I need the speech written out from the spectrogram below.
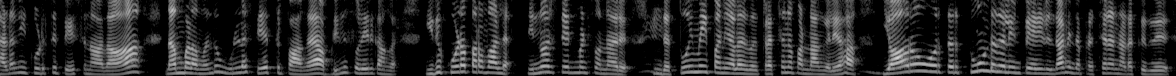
தடவி கொடுத்து பேசினாதான் நம்மள வந்து உள்ள சேர்த்துப்பாங்க அப்படின்னு சொல்லியிருக்காங்க. இது கூட பரவாயில்ல. இன்னொரு ஸ்டேட்மெண்ட் சொன்னாரு. இந்த தூய்மை பணியாளர்கள் பிரச்சனை பண்ணாங்க இல்லையா? யாரோ ஒருத்தர் தூண்டுதலின் பேரில் தான் இந்த பிரச்சனை நடக்குது.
